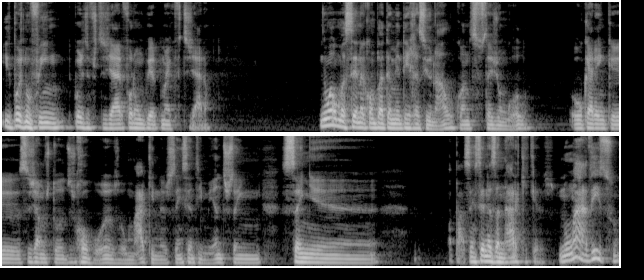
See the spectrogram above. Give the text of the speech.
e depois no fim, depois de festejar, foram ver como é que festejaram? Não é uma cena completamente irracional quando se festeja um golo? Ou querem que sejamos todos robôs ou máquinas sem sentimentos, sem, sem, uh, sem cenas anárquicas? Não há disso.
